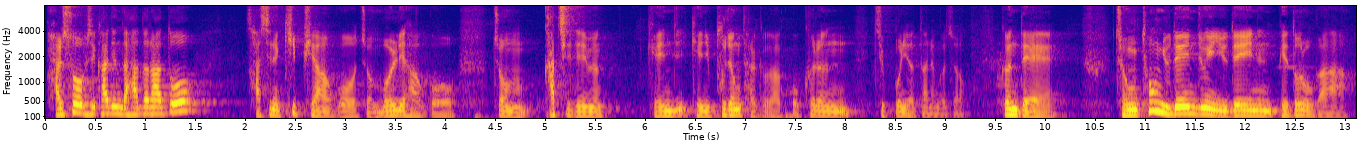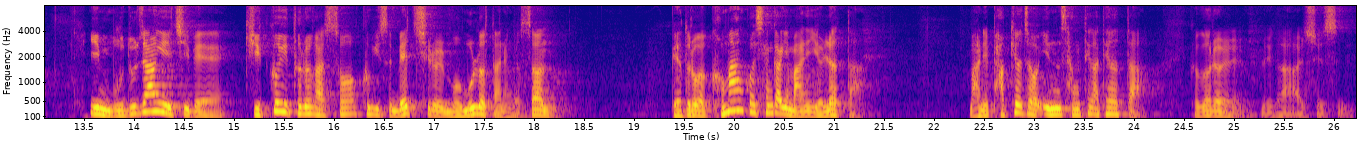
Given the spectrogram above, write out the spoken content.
할 수 없이 가진다 하더라도 사실은 기피하고 좀 멀리하고 좀 같이 되면 괜히, 괜히 부정탈 것 같고 그런 직분이었다는 거죠. 그런데 정통 유대인 중에 유대인은 베드로가 이 무두장의 집에 기꺼이 들어가서 거기서 며칠을 머물렀다는 것은 베드로가 그만큼 생각이 많이 열렸다. 많이 바뀌어져 있는 상태가 되었다. 그거를 우리가 알 수 있습니다.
